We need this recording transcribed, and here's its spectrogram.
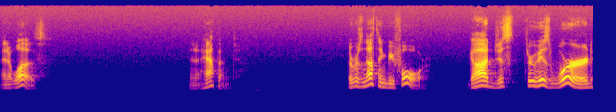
And it was. And it happened. There was nothing before. God just through His Word,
